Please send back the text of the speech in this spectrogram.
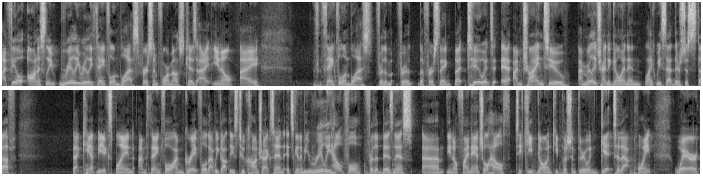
I feel honestly really really thankful and blessed first and foremost cuz I you know, I thankful and blessed for the for the first thing. But two, it's eh, I'm trying to I'm really trying to go in and like we said there's just stuff that can't be explained. I'm thankful. I'm grateful that we got these two contracts in. It's going to be really helpful for the business, um, you know, financial health to keep going, keep pushing through, and get to that point where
